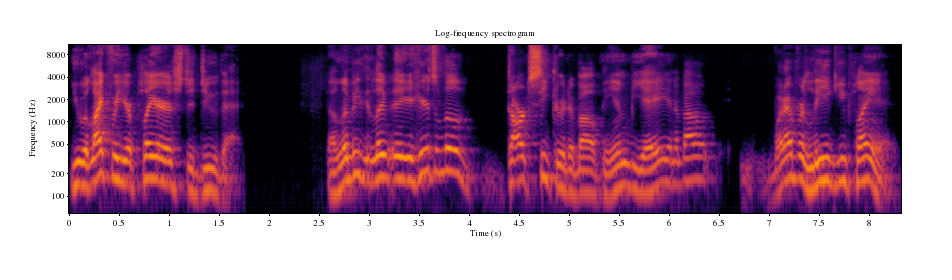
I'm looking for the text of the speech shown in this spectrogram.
you would like for your players to do that. Now, let me, let me here's a little dark secret about the NBA and about whatever league you play in.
